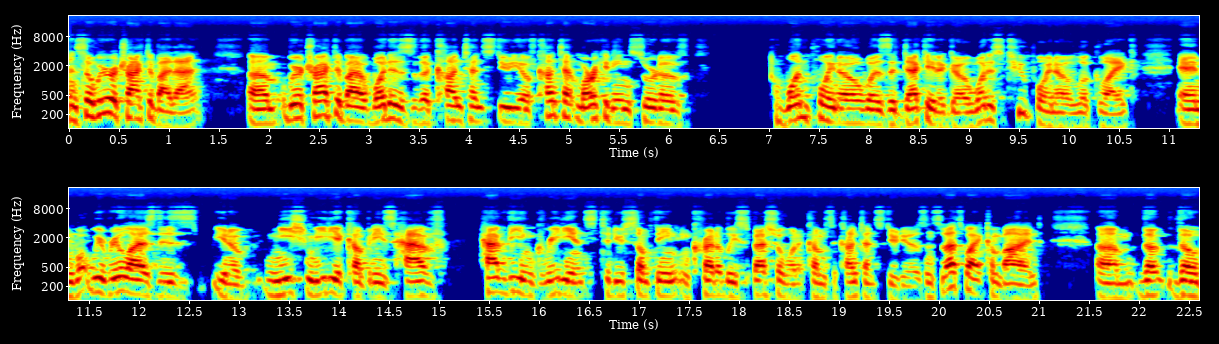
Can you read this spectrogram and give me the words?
And so we were attracted by that um, we're attracted by what is the content studio of content marketing sort of 1.0 was a decade ago what does 2.0 look like? And what we realized is you know niche media companies have have the ingredients to do something incredibly special when it comes to content studios. And so that's why it combined. Um, the the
